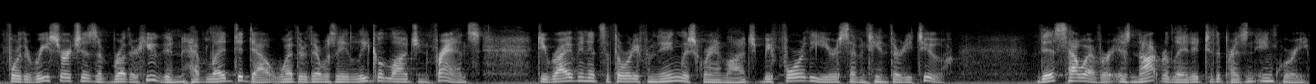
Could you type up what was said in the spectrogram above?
for the researches of Brother Hughan have led to doubt whether there was a legal lodge in France, deriving its authority from the English Grand Lodge before the year 1732. This, however, is not related to the present inquiry.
